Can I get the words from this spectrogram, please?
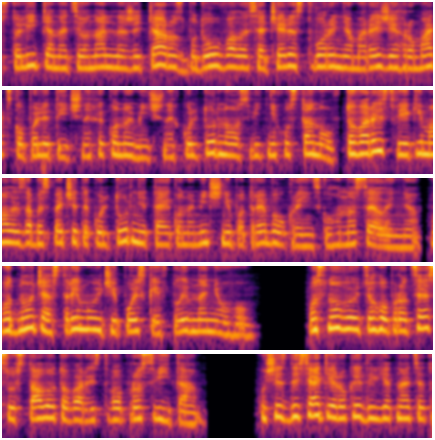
століття національне життя розбудовувалося через створення мережі громадсько-політичних, економічних, культурно-освітніх установ, товариств, які мали забезпечити культурні та економічні потреби українського населення, водночас стримуючи польський вплив на нього. Основою цього процесу стало товариство просвіта. У 60-ті роки 19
